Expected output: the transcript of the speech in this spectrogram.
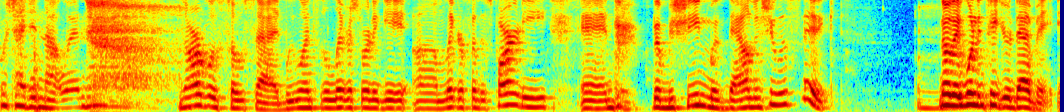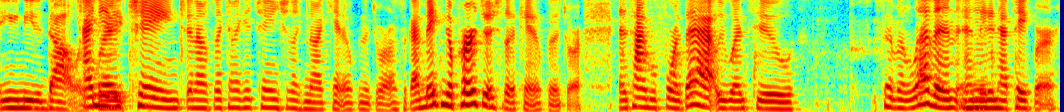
Which I did not win. Nard was so sad. We went to the liquor store to get um, liquor for this party, and the machine was down, and she was sick. No, they wouldn't take your debit, and you needed dollars. I needed right? change, and I was like, "Can I get change?" She's like, "No, I can't open the drawer." I was like, "I'm making a purchase." She's like, "I can't open the drawer." And the time before that, we went to 7-Eleven, and Mm-hmm. they didn't have paper.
